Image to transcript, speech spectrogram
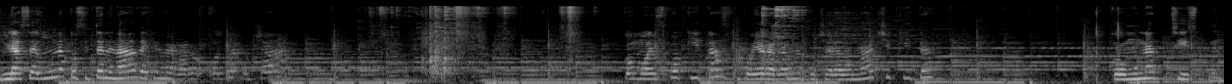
La segunda cosita de nada, déjenme agarrar otra cuchara. Como es poquita, voy a agarrar una cucharada más chiquita. Con una teaspoon.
